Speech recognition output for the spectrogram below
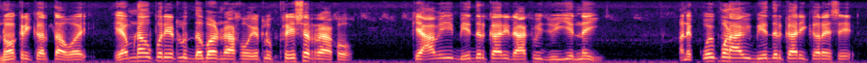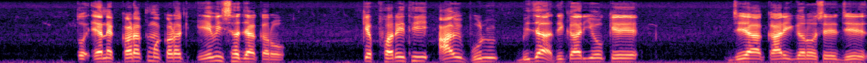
નોકરી કરતા હોય, એમના ઉપર એટલું દબાણ રાખો, એટલું પ્રેશર રાખો કે આવી બેદરકારી રાખવી જોઈએ નહીં. અને કોઈ પણ આવી બેદરકારી કરે છે, તો એને કડકમાં કડક એવી સજા કરો કે ફરીથી આવી ભૂલ બીજા અધિકારીઓ કે જે આ કારીગરો છે, જે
